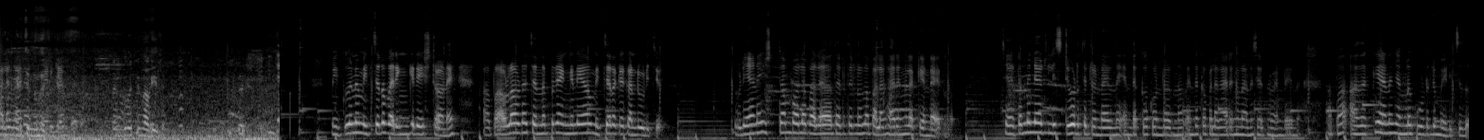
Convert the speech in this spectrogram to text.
പലഹാരം മേടിക്കാൻ മിക്കുവിന് മിച്ചർ ഭയങ്കര ഇഷ്ടമാണ്. അപ്പോൾ അവൾ അവിടെ ചെന്നപ്പോഴേ എങ്ങനെയോ മിച്ചറൊക്കെ കണ്ടുപിടിച്ചു. ഇവിടെയാണ് ഇഷ്ടം പോലെ പല തരത്തിലുള്ള പലഹാരങ്ങളൊക്കെ ഉണ്ടായിരുന്നു ചേട്ടൻ പിന്നെ ഒരു ലിസ്റ്റ് കൊടുത്തിട്ടുണ്ടായിരുന്നു എന്തൊക്കെ കൊണ്ടുവരണം എന്തൊക്കെ പലഹാരങ്ങളാണ് ചേട്ടൻ വേണ്ടതെന്ന്. അപ്പോൾ അതൊക്കെയാണ് ഞങ്ങൾ കൂടുതലും മേടിച്ചത്.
